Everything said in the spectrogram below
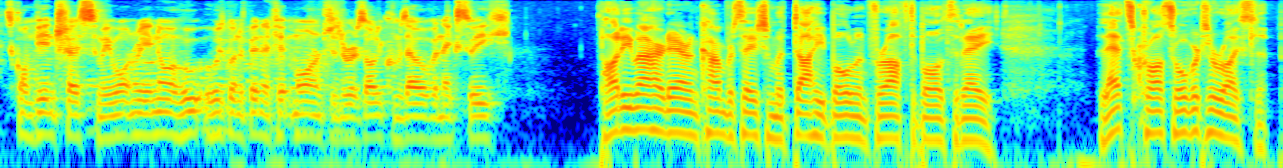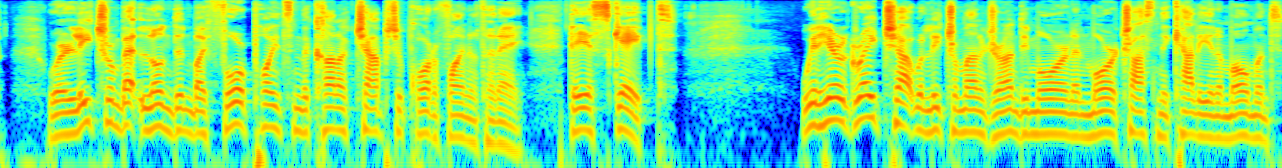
it's going to be interesting. We won't really know who, who's going to benefit more until the result comes out over next week. Paudie Maher there in conversation with Dahi Boland for Off the Ball today. Let's cross over to Ruislip, where Leitrim bet London by four points in the Connacht Championship quarter final today. They escaped. We'll hear a great chat with Leitrim manager Andy Moran and Maura Trostny Kelly in a moment,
